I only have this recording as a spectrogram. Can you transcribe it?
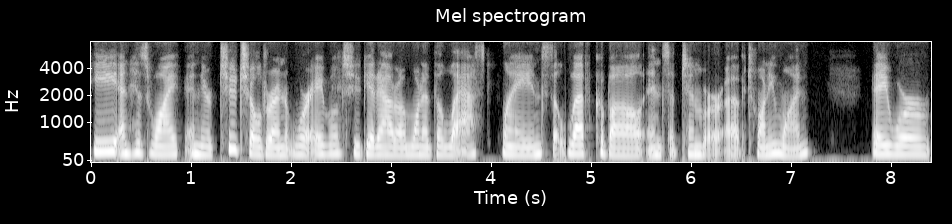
He and his wife and their two children were able to get out on one of the last planes that left Kabul in September of 21. They were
